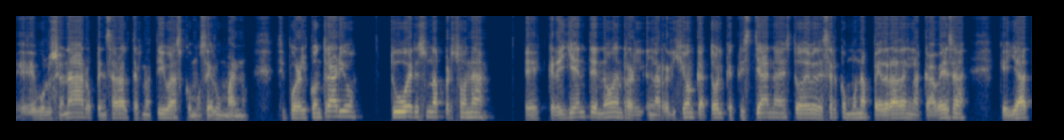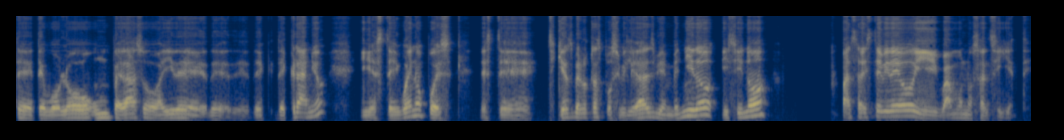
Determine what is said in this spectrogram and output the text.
evolucionar o pensar alternativas como ser humano. Si por el contrario, tú eres una persona eh, creyente, ¿no? En, la religión católica cristiana, esto debe de ser como una pedrada en la cabeza que ya te, te voló un pedazo ahí de, de, cráneo. Y este, bueno, pues Este, si quieres ver otras posibilidades, bienvenido. Y si no, pasa este video y vámonos al siguiente.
